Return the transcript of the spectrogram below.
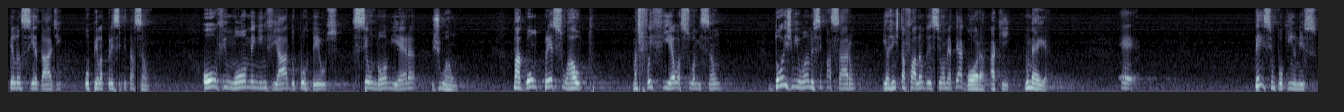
pela ansiedade ou pela precipitação. Houve um homem enviado por Deus, seu nome era João. Pagou um preço alto, mas foi fiel à sua missão. Dois mil anos se passaram e a gente está falando desse homem até agora, aqui, no Meyer. É, pense um pouquinho nisso.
